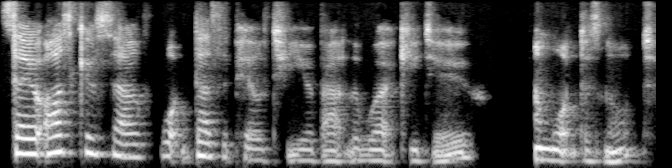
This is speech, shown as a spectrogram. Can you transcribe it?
So ask yourself what does appeal to you about the work you do and what does not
